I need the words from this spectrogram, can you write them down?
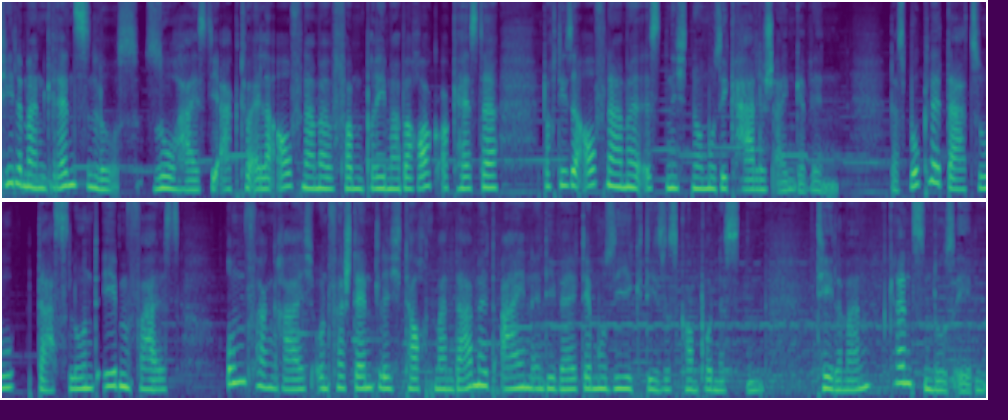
Telemann grenzenlos, so heißt die aktuelle Aufnahme vom Bremer Barockorchester, doch diese Aufnahme ist nicht nur musikalisch ein Gewinn. Das Booklet dazu, das lohnt ebenfalls. Umfangreich und verständlich taucht man damit ein in die Welt der Musik dieses Komponisten. Telemann grenzenlos eben.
